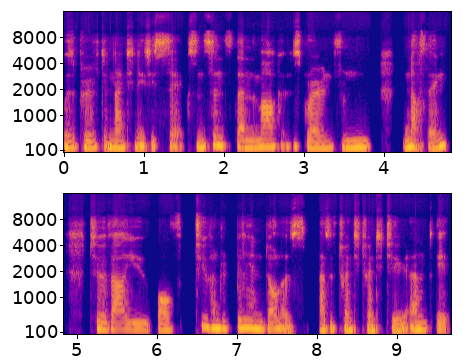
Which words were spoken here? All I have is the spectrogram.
was approved in 1986. And since then, the market has grown from nothing to a value of $200 billion as of 2022. And it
